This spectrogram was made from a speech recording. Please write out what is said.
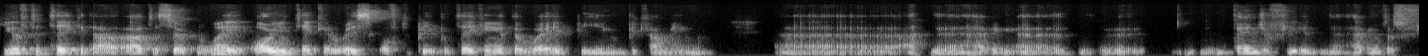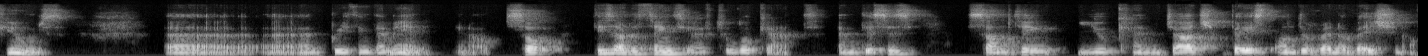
You have to take it out, out a certain way, or you take a risk of the people taking it away being becoming uh, having uh, danger, having those fumes uh, and breathing them in. You know, so these are the things you have to look at, and this is something you can judge based on the renovation of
